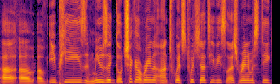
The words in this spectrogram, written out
uh, of of EPs and music, go check out Reina on Twitch. Twitch.tv slash Reina Mystique.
